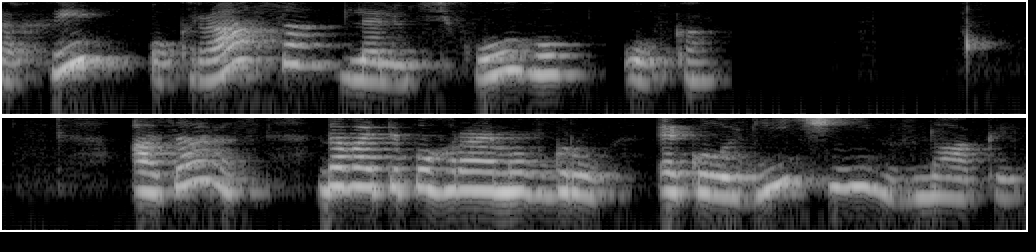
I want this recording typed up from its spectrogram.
птахи окраса для людського ока. А зараз давайте пограємо в гру екологічні знаки.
